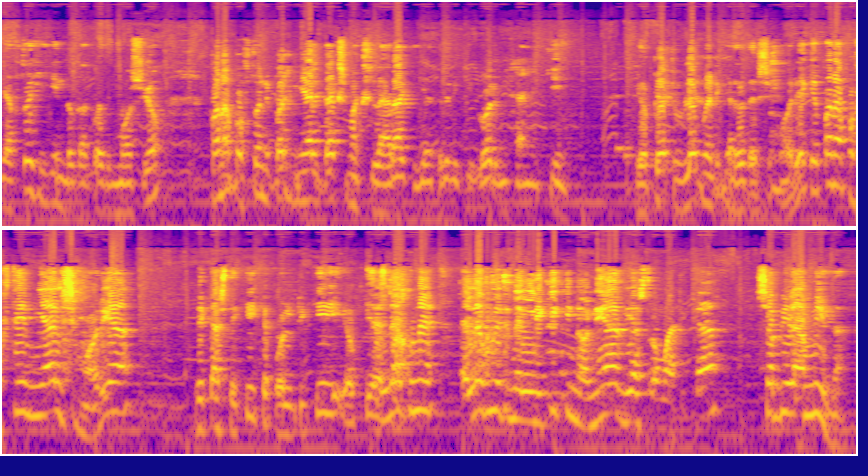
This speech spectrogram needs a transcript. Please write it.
Γι' αυτό έχει γίνει το κακό δημόσιο. Πάνω από αυτόν υπάρχει μια άλλη τάξη μαξιλαράκι, γιατροί, δικηγόροι, μηχανικοί η οποία επιβλέπουν την κατώτερη συμμορία και πάνω από αυτή μια άλλη συμμορία δικαστική και πολιτική οι οποίοι ελέγχουν, ελέγχουν την ελληνική κοινωνία διαστρωματικά σαν πυραμίδα.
